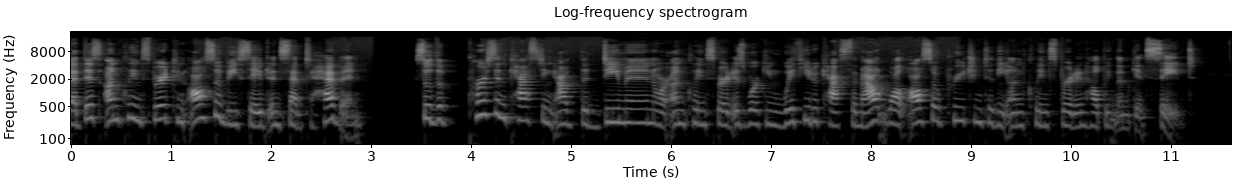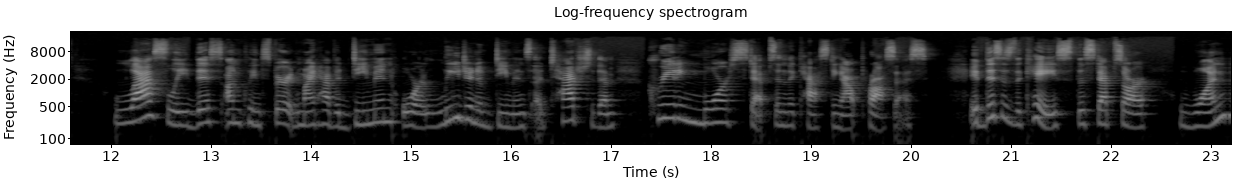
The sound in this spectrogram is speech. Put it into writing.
that this unclean spirit can also be saved and sent to heaven. So the person casting out the demon or unclean spirit is working with you to cast them out while also preaching to the unclean spirit and helping them get saved. Lastly, this unclean spirit might have a demon or legion of demons attached to them, creating more steps in the casting out process. If this is the case, the steps are one,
